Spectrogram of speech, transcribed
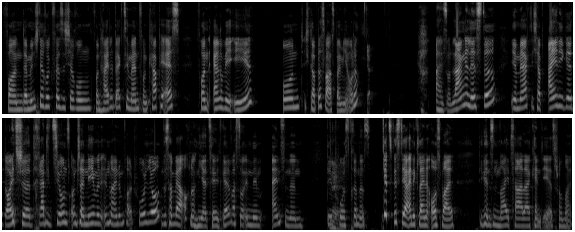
von der Münchner Rückversicherung, von Heidelberg Zement, von KPS, von RWE und ich glaube, das war es bei mir, oder? Ja. Ja, also lange Liste. Ihr merkt, ich habe einige deutsche Traditionsunternehmen in meinem Portfolio. Das haben wir ja auch noch nie erzählt, gell? Was so in den einzelnen Depots Nö. drin ist. Jetzt wisst ihr eine kleine Auswahl. Die ganzen Mai-Zahler kennt ihr jetzt schon mal.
